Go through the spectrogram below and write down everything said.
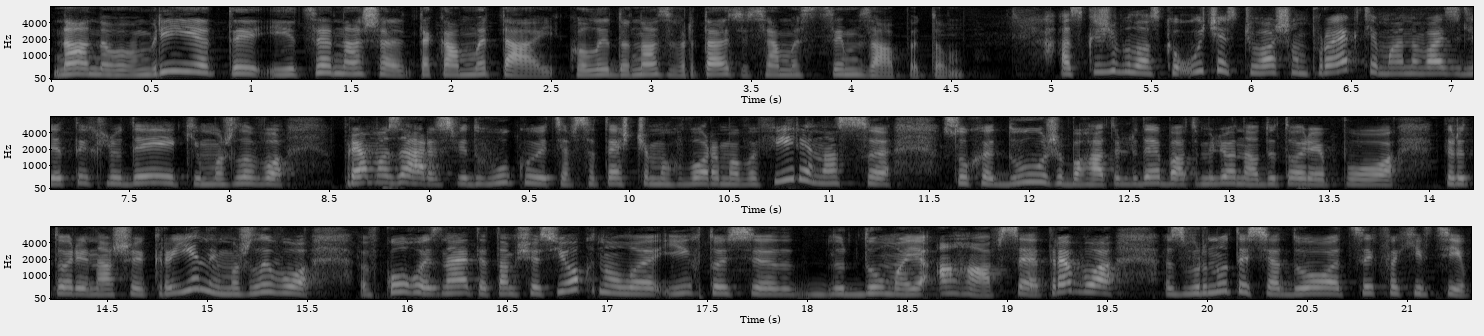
наново мріяти. І це наша така мета, коли до нас звертаються саме з цим запитом. А скажіть, будь ласка, участь у вашому проєкті маю на увазі для тих людей, які можливо прямо зараз відгукуються все те, що ми говоримо в ефірі. Нас е, слухає дуже багато людей, багатомільйонна аудиторія по території нашої країни. Можливо, в когось знаєте, там щось йокнуло, і хтось е, думає, ага, все, треба звернутися до цих фахівців.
